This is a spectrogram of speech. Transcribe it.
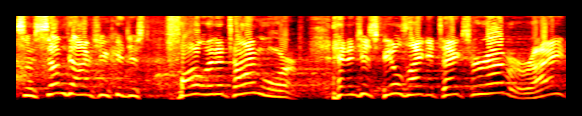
so sometimes you can just fall in a time warp and it just feels like it takes forever, right?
